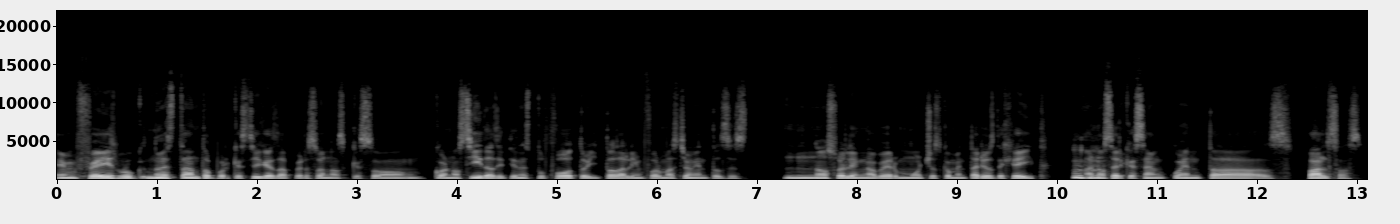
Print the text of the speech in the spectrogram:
En Facebook no es tanto porque sigues a personas que son conocidas y tienes tu foto y toda la información, entonces no suelen haber muchos comentarios de hate, a no ser que sean cuentas falsas.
